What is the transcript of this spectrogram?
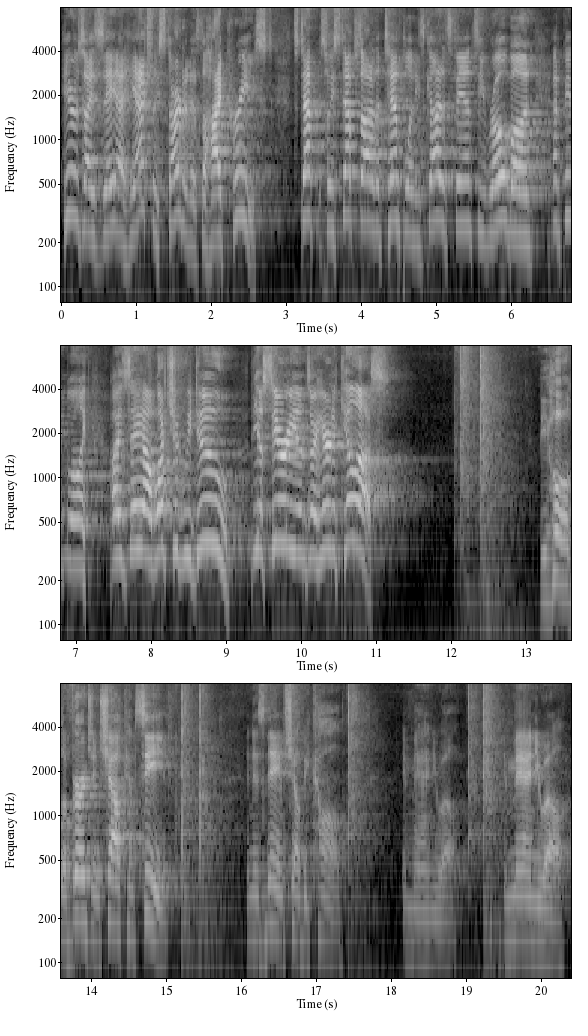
Here's Isaiah. He actually started as the high priest. Step, so he steps out of the temple and he's got his fancy robe on, and people are like, Isaiah, what should we do? The Assyrians are here to kill us. Behold, a virgin shall conceive, and his name shall be called Emmanuel. Emmanuel.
